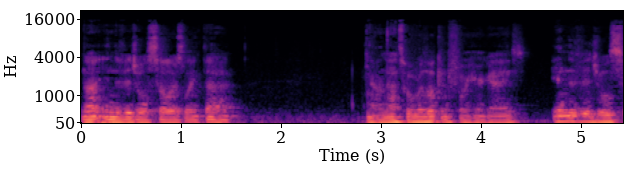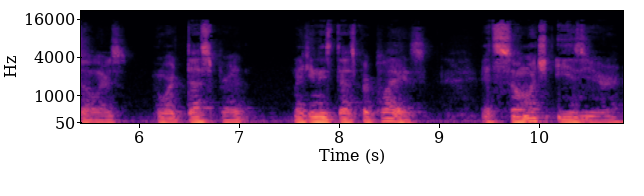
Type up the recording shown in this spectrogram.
Not individual sellers like that. No, and that's what we're looking for here, guys. Individual sellers who are desperate, making these desperate plays. It's so much easier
